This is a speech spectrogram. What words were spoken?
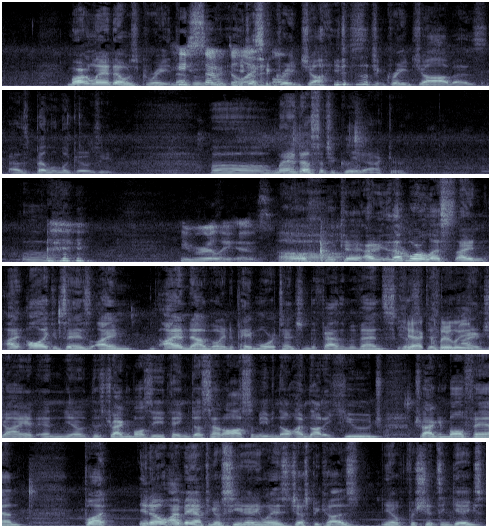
Martin Landau was great in that He's so movie. He does a great job. He does such a great job as as Bela Lugosi. Oh, Landau's such a great actor. He really is. Oh, okay. I mean, that more or less. I, I all I can say is I'm I am now going to pay more attention to Fathom events. 'cause Yeah, they're doing clearly. Iron Giant and you know this Dragon Ball Z thing does sound awesome, even though I'm not a huge Dragon Ball fan. But you know, I may have to go see it anyways, just because you know for shits and gigs.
